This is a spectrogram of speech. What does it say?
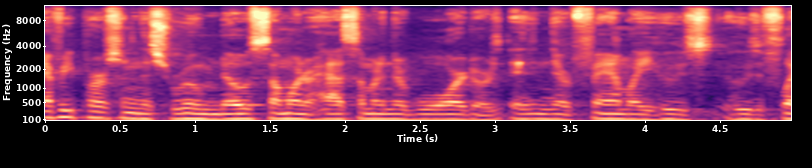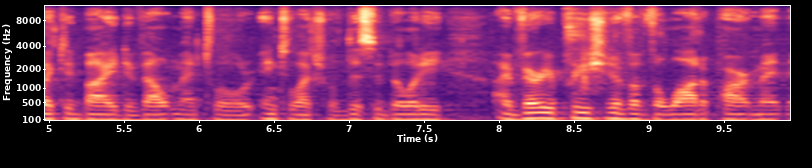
Every person in this room knows someone or has someone in their ward or in their family who's, who's afflicted by a developmental or intellectual disability. I'm very appreciative of the Law Department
